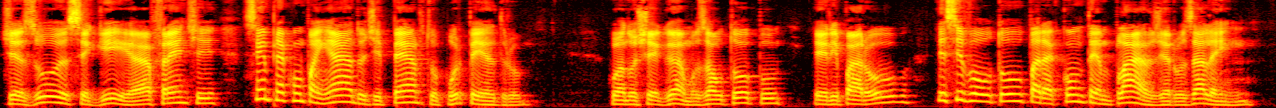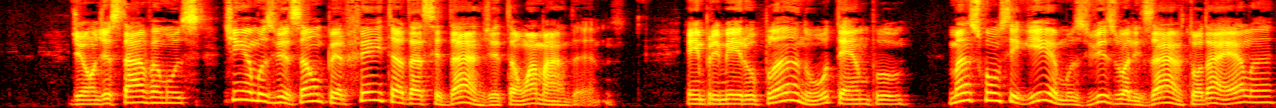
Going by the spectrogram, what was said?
Jesus seguia à frente, sempre acompanhado de perto por Pedro. Quando chegamos ao topo, ele parou e se voltou para contemplar Jerusalém. De onde estávamos, tínhamos visão perfeita da cidade tão amada. Em primeiro plano, o templo, mas conseguíamos visualizar toda ela,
